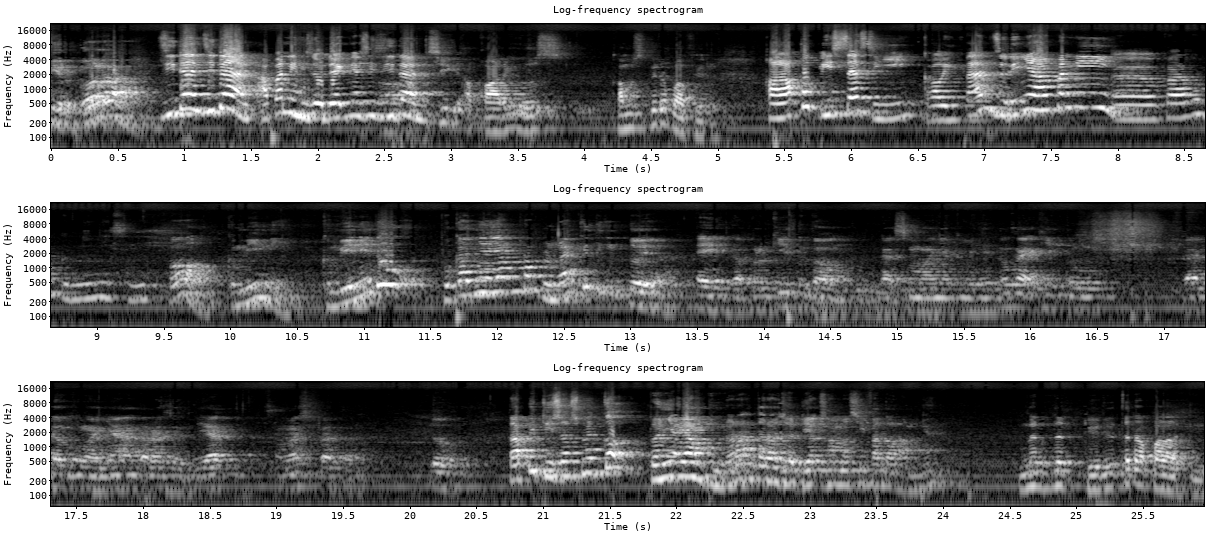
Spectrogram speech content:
Virgo lah. Zidan, Zidan, apa nih zodiaknya si Zidan? Ah, si Aquarius. Kamu sendiri apa Fir? Kalau aku Pisces sih, kalau Intan zodiaknya apa nih? Eh, kalau aku Gemini sih. Oh, Gemini. Gemini tuh bukannya yang problematik gitu ya? Eh, gak perlu gitu dong. Gak semuanya Gemini itu kayak gitu. Gak ada hubungannya antara zodiak sama sifat orang. Tuh. Tapi di sosmed kok banyak yang benar antara zodiak sama sifat orangnya. Bener bener di Twitter apalagi.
